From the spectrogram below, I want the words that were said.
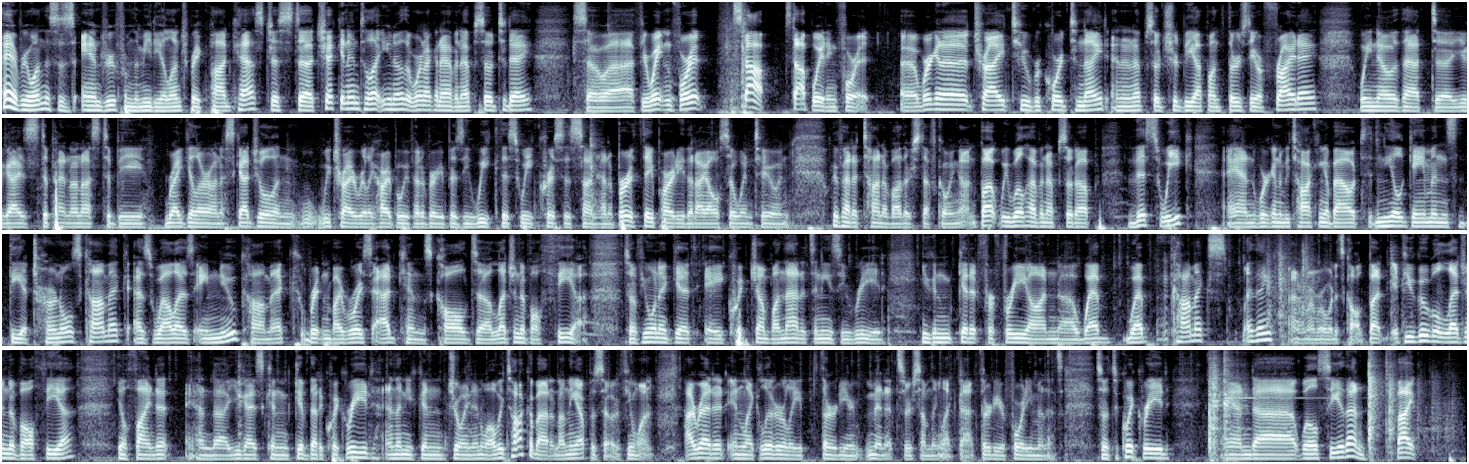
Hey everyone, this is Andrew from the Media Lunch Break podcast. Just uh, checking in to let you know that we're not going to have an episode today. So uh, if you're waiting for it, stop. Stop waiting for it. Uh, we're going to try to record tonight, and an episode should be up on Thursday or Friday. We know that uh, you guys depend on us to be regular on a schedule, and we try really hard, but we've had a very busy week this week. Chris's son had a birthday party that I also went to, and we've had a ton of other stuff going on. But we will have an episode up this week, and we're going to be talking about Neil Gaiman's The Eternals comic, as well as a new comic written by Royce Adkins called uh, Legend of Althea. So if you want to get a quick jump on that, it's an easy read. You can get it for free on uh, web web comics. I think I don't remember what it's called, but if you Google Legend of Althea, you'll find it, and uh, you guys can give that a quick read, and then you can join in while we talk about it on the episode if you want. I read it in like literally 30 minutes or something like that, 30 or 40 minutes. So it's a quick read, and uh, we'll see you then. Bye.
